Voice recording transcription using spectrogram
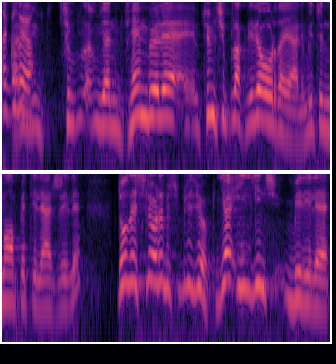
Takılıyor. yani, çıpla- yani hem böyle e, tüm çıplaklığıyla orada yani bütün muhabbetiyle her şeyle. Dolayısıyla orada bir sürpriz yok. Ya ilginç biriyle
